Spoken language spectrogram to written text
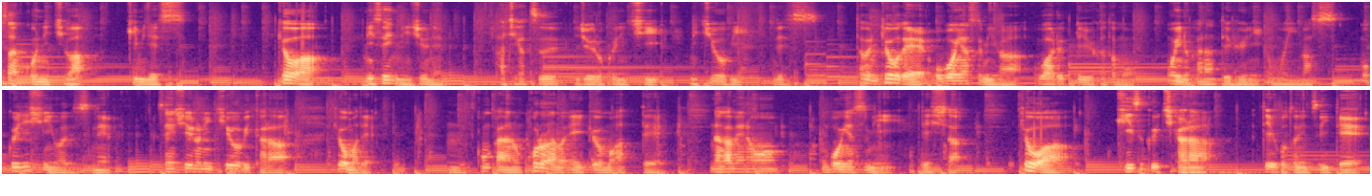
さんこんにちは、きみです。今日は2020年8月16日日曜日です。多分今日でお盆休みが終わるっていう方も多いのかなっていうふうに思います。僕自身はですね、先週の日曜日から今日まで、うん、今回あのコロナの影響もあって長めのお盆休みでした。今日は気づく力っていうことについて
